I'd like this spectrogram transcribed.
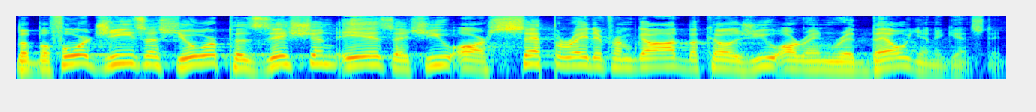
But before Jesus, your position is that you are separated from God because you are in rebellion against Him.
